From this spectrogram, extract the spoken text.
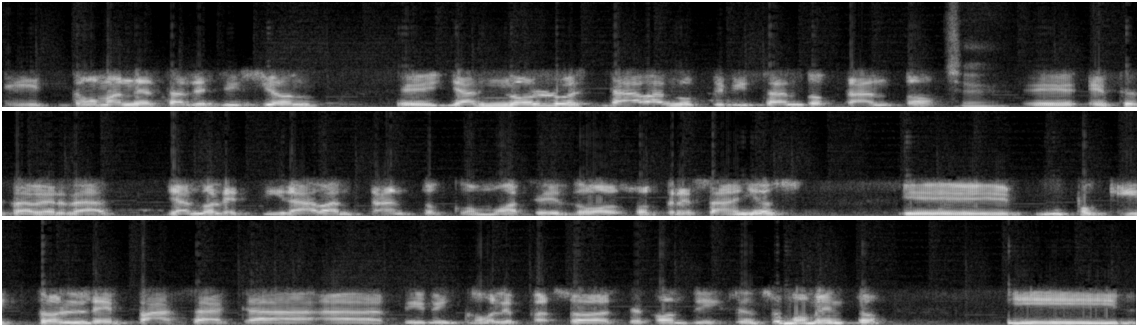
y toman esta decisión. eh, ya no lo estaban utilizando tanto, eh, esa es la verdad. Ya no le tiraban tanto como hace dos o tres años. Eh, un poquito le pasa acá a Thielen como le pasó a Stephon Diggs en su momento. Y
